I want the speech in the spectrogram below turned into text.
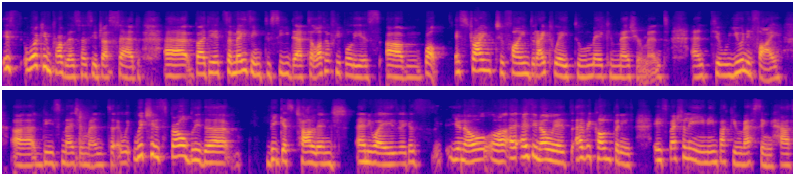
it's work in progress, as you just said. Uh, but it's amazing to see that a lot of people is um, well, is trying to find the right way to make a measurement and to unify uh, this measurement, uh, which is probably the biggest challenge anyways because you know uh, as you know it every company especially in impact investing has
